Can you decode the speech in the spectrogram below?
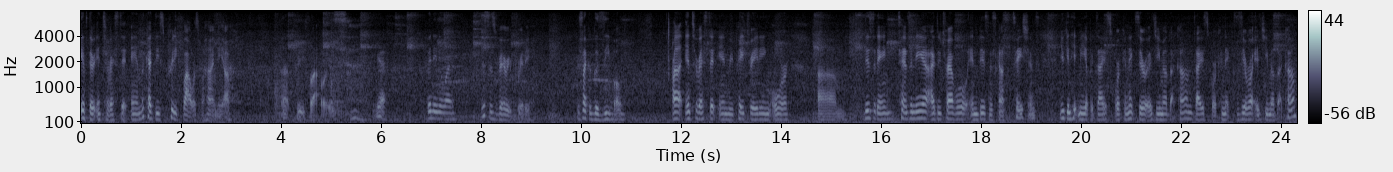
if they're interested. And look at these pretty flowers behind me, y'all. Pretty flowers. Yeah. But anyway, this is very pretty. It's like a gazebo. Uh, interested in repatriating or um, visiting Tanzania, I do travel and business consultations. You can hit me up at diasporaconnect0 at gmail.com, diasporaconnect0 at gmail.com.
